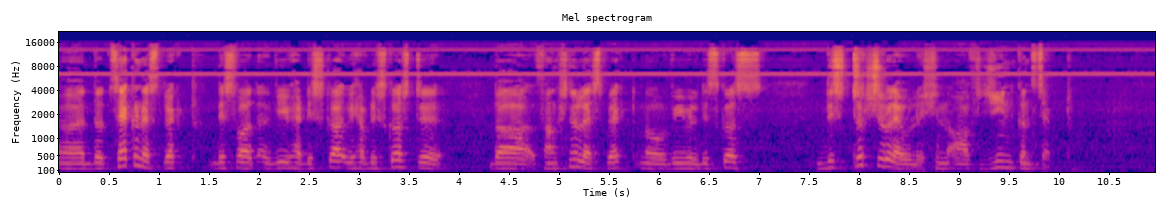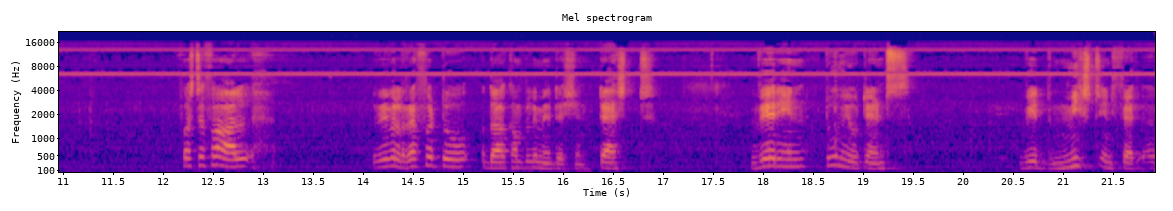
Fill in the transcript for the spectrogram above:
uh, the second aspect. This was uh, we had discussed. We have discussed uh, the functional aspect. Now we will discuss the structural evolution of gene concept. First of all, we will refer to the complementation test wherein two mutants with mixed infect uh,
